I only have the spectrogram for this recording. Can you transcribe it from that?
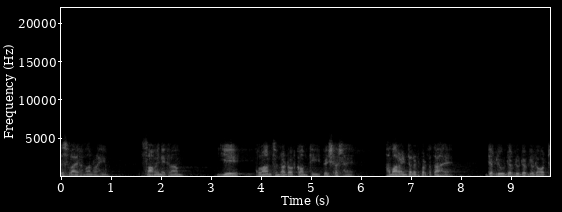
بسم اللہ الرحمن الرحیم۔ سامعین اکرام، یہ قرآن سننا ڈاٹ کام کی پیشکش ہے۔ ہمارا انٹرنیٹ پر پتا ہے W W W dot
